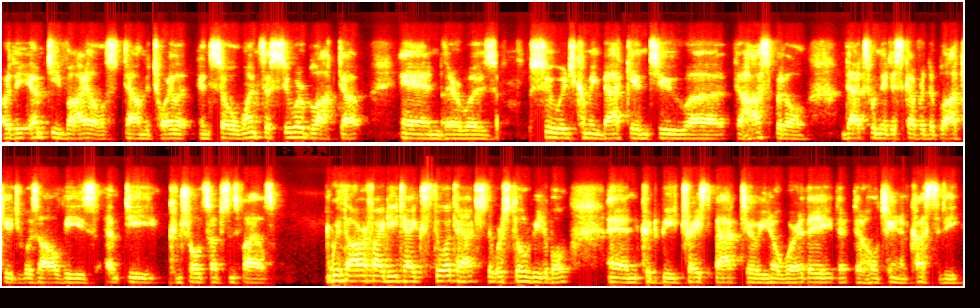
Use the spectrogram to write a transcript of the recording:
or the empty vials down the toilet. And so once a sewer blocked up and there was sewage coming back into uh, the hospital, that's when they discovered the blockage was all these empty controlled substance vials with RFID tags still attached that were still readable and could be traced back to you know where they the, the, whole chain of custody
